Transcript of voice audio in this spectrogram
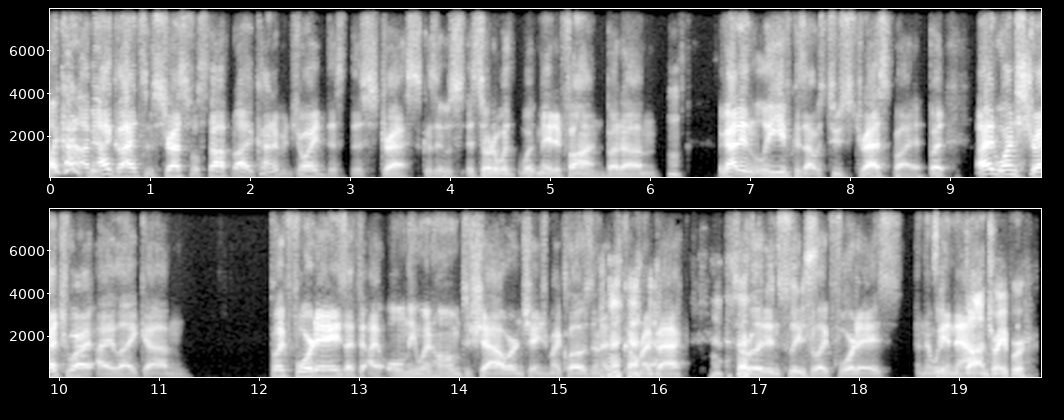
well, I kind of, I mean, I had some stressful stuff, but I kind of enjoyed this this stress because it was it's sort of what, what made it fun. But um, Hmm. like I didn't leave because I was too stressed by it. But I had one stretch where I, I like um, for like four days, I th- I only went home to shower and change my clothes, and I had to come right back. So I really didn't sleep for like four days, and then It's we like Don announced. Draper.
